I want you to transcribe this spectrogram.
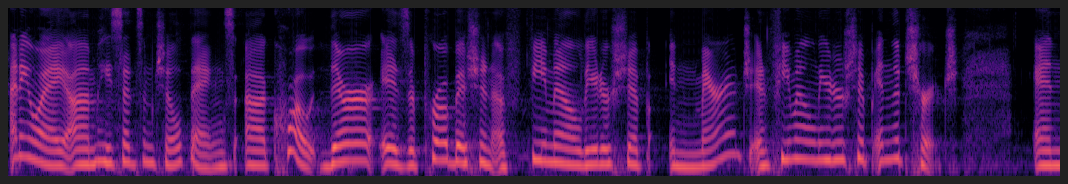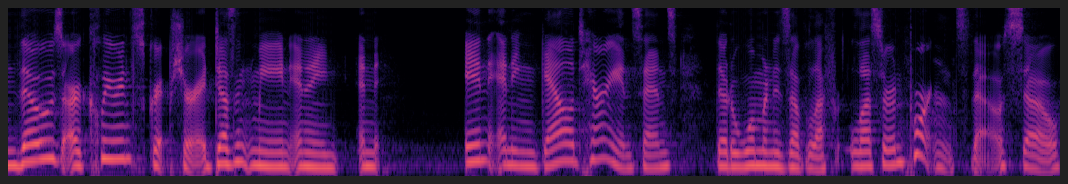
Anyway, um, he said some chill things. Uh, quote, there is a prohibition of female leadership in marriage and female leadership in the church. And those are clear in scripture. It doesn't mean in, a, an, in an egalitarian sense that a woman is of lef- lesser importance, though. So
